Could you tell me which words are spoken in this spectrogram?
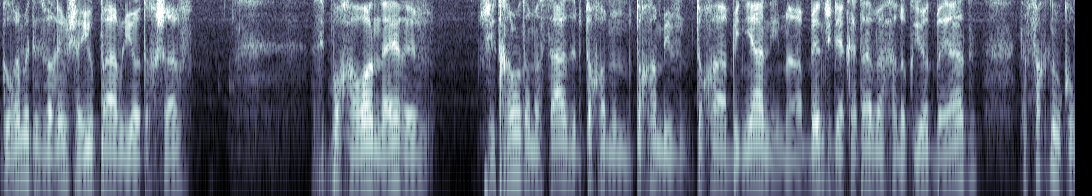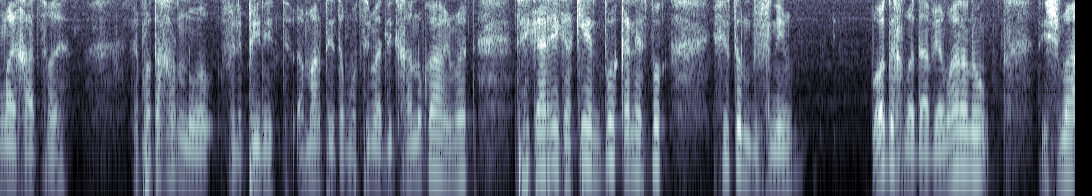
גורמת לדברים שהיו פעם להיות עכשיו. סיפור אחרון הערב, כשהתחלנו את המסע הזה בתוך, בתוך. בתוך הבניין עם הבן שלי הקטן והחנוכיות ביד, דפקנו בקומה 11 ופותחת לנו פיליפינית, אמרתי, אתם רוצים להדליק חנוכה? היא אומרת, רגע, רגע, כן, בוא, כנס, בוא. הכניס אותנו בפנים, מאוד נחמדה, והיא אמרה לנו, תשמע,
